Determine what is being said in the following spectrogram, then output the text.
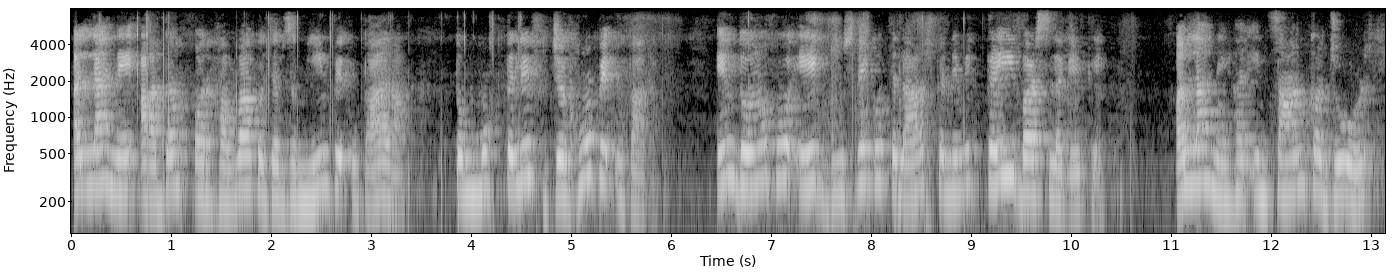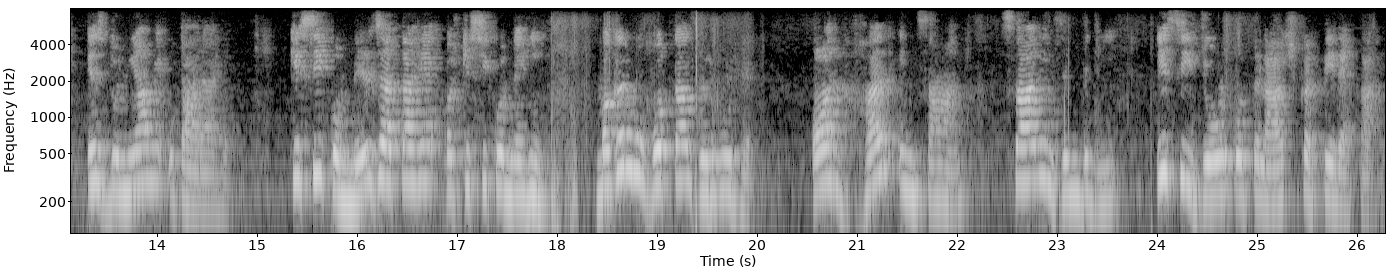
اللہ نے آدم اور ہوا کو جب زمین پہ اتارا، تو مختلف جگہوں پہ اتارا۔ ان دونوں کو ایک دوسرے کو تلاش کرنے میں کئی برس لگے تھے۔ اللہ نے ہر انسان کا جوڑ اس دنیا میں اتارا ہے۔ کسی کو مل جاتا ہے اور کسی کو نہیں، مگر وہ ہوتا ضرور ہے۔ اور ہر انسان ساری زندگی اسی جوڑ کو تلاش کرتے رہتا ہے۔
